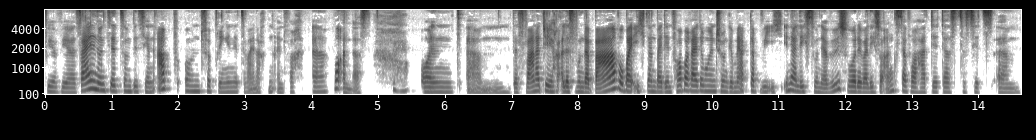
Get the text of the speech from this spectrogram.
wir, wir seilen uns jetzt so ein bisschen ab und verbringen jetzt Weihnachten einfach äh, woanders. Mhm. Und ähm, das war natürlich auch alles wunderbar, wobei ich dann bei den Vorbereitungen schon gemerkt habe, wie ich innerlich so nervös wurde, weil ich so Angst davor hatte, dass das jetzt ähm,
